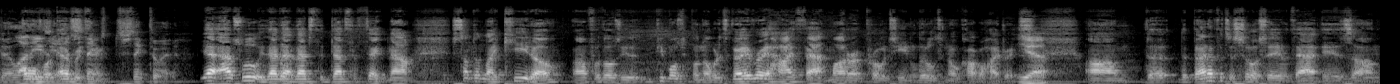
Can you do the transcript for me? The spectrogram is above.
They're a lot over easier everything. stick, stick to it. Yeah, absolutely. That, that that's the that's the thing. Now, something like keto, uh, for those of you, people, most people know, but it's very very high fat, moderate protein, little to no carbohydrates. Yeah. Um, the the benefits associated with that is um,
